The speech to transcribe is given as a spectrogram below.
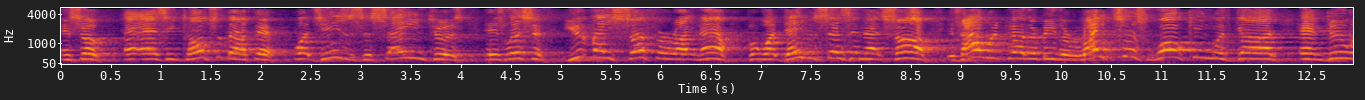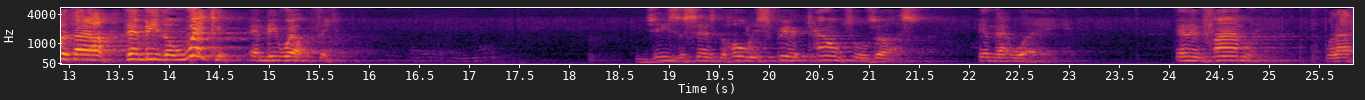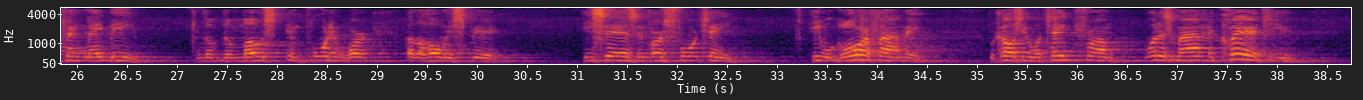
And so, as he talks about that, what Jesus is saying to us is listen, you may suffer right now, but what David says in that psalm is, I would rather be the righteous walking with God and do without than be the wicked and be wealthy. And Jesus says the Holy Spirit counsels us in that way. And then finally, what I think may be the, the most important work of the Holy Spirit. He says in verse 14, He will glorify me because He will take from what is mine and declare it to you.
